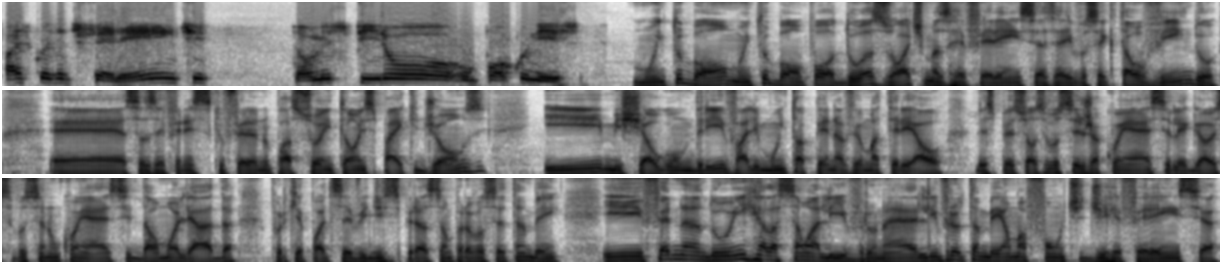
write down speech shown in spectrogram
faz coisa diferente. Então eu me inspiro um pouco nisso. Muito bom, muito bom. Pô, duas ótimas referências aí. Você que tá ouvindo é, essas referências que o Fernando passou, então Spike Jones e Michel Gondry, vale muito a pena ver o material desse pessoal. Se você já conhece, legal. E se você não conhece, dá uma olhada, porque pode servir de inspiração para você também. E, Fernando, em relação a livro, né? Livro também é uma fonte de referência,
